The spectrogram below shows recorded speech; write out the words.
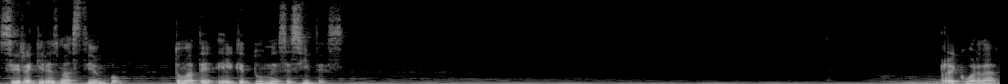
Si requieres más tiempo, tómate el que tú necesites. Recuerda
